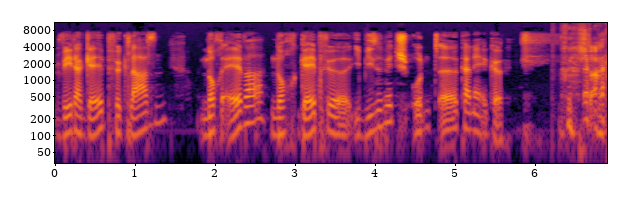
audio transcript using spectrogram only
weder Gelb für Klasen, noch Elver, noch Gelb für Ibisevic und äh, keine Ecke. Stark.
